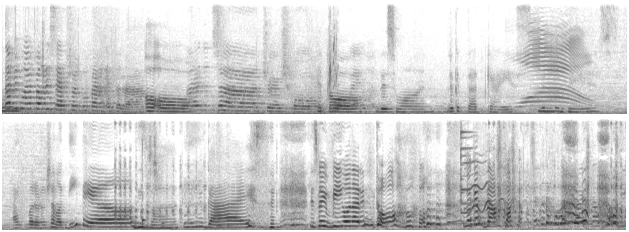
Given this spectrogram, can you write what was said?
Sabi ko yung pang-reception ko, parang ito lang. Oo. Para dun sa church ko. Ito, this one. Look at that, guys. Ganda, Bes. Ay, marunong siya mag-details. Diba? Tingnan nyo, guys. This may VO na rin to. Look at that. Ito na po ang start ng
